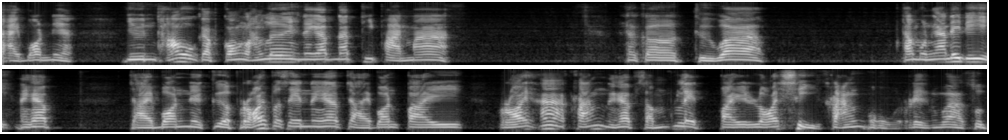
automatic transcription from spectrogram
จ่ายบอลเนี่ย ยืนเท่ากับกองหลังเลยนะครับ นัดที่ผ่านมา แล้วก็ถือว่าทำผลงานได้ดีนะครับ จ่ายบอลเนี่ยเกือบร้อยเปอร์เซ็นต์นะครับ จ่ายบอลไปร้อยห้าครั้งนะครับสำเร็จไปร้อยสี่ครั้ง โอ้โห เรียกว่าสุด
